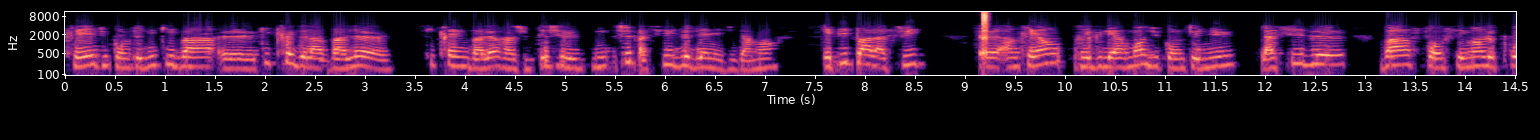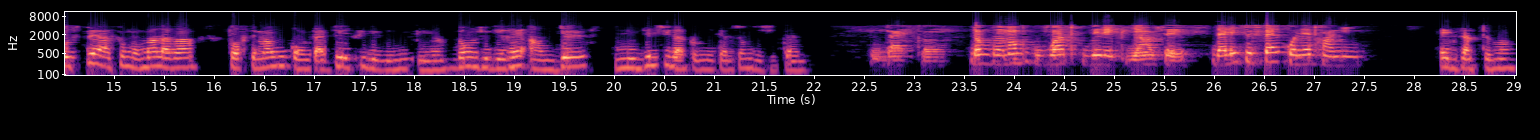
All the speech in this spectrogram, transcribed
créer du contenu qui va, euh, qui crée de la valeur, qui crée une valeur ajoutée chez, chez sa cible, bien évidemment, et puis par la suite, euh, en créant régulièrement du contenu, la cible va forcément, le prospect à ce moment-là va forcément vous contacter et puis devenir client. Donc je dirais en deux, miser sur la communication digitale. D'accord. Donc vraiment pour pouvoir trouver les clients, c'est d'aller se faire connaître en ligne. Exactement.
